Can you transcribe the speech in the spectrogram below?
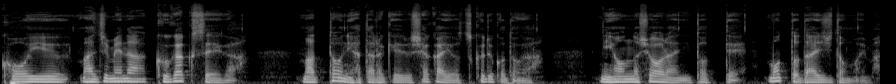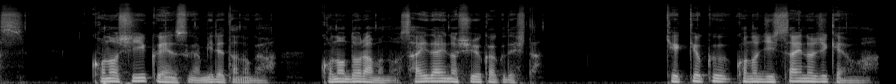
こういう真面目な苦学生が真っ当に働ける社会を作ることが日本の将来にとってもっと大事と思います。このシークエンスが見れたのがこのドラマの最大の収穫でした。結局この実際の事件は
